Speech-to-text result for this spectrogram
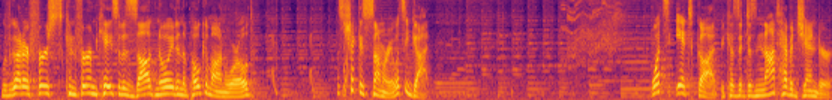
We've got our first confirmed case of a Zognoid in the Pokemon world. Let's check his summary. What's he got? What's it got? Because it does not have a gender.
